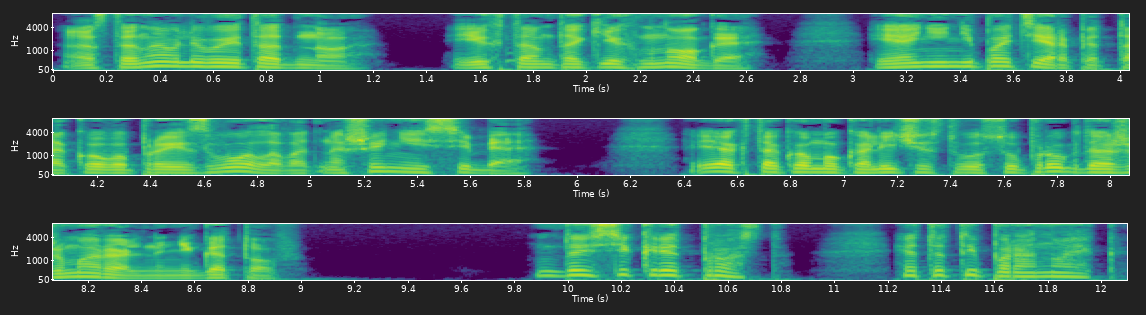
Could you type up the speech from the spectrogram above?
Останавливает одно. Их там таких много, и они не потерпят такого произвола в отношении себя. Я к такому количеству супруг даже морально не готов. Да секрет прост. Это ты параноик,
